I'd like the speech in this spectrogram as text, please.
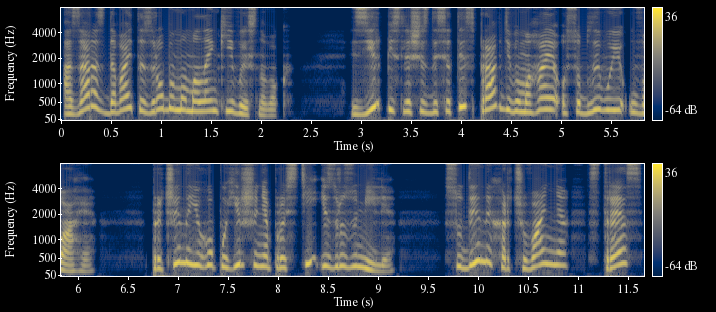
А зараз давайте зробимо маленький висновок. Зір після 60 справді вимагає особливої уваги. Причини його погіршення прості і зрозумілі. Судини, харчування, стрес,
